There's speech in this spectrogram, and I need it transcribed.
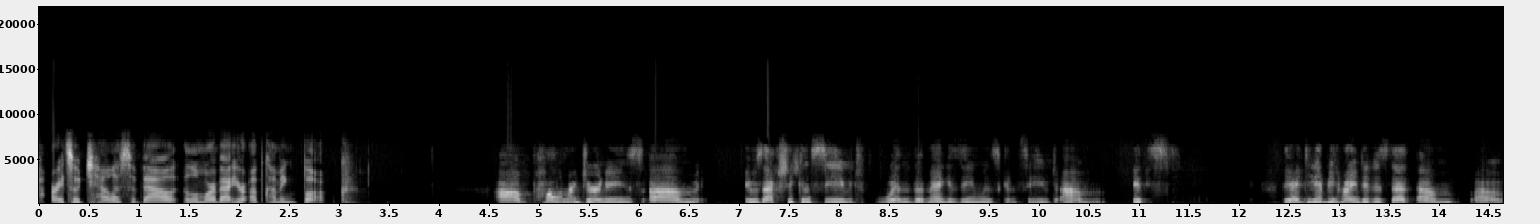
All right. So tell us about a little more about your upcoming book. Uh, Polymer Journeys. Um, it was actually conceived when the magazine was conceived. Um, it's the idea behind it is that um, uh,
